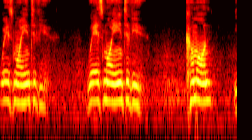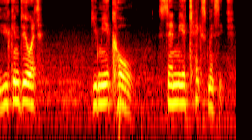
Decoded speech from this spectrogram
Where's my interview? Where's my interview? Come on, you can do it. Give me a call. Send me a text message.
